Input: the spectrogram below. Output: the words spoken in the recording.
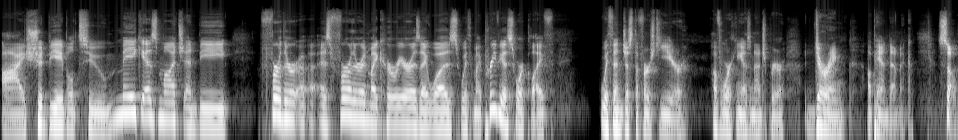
I should be able to make as much and be further uh, as further in my career as I was with my previous work life within just the first year of working as an entrepreneur during a pandemic. So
